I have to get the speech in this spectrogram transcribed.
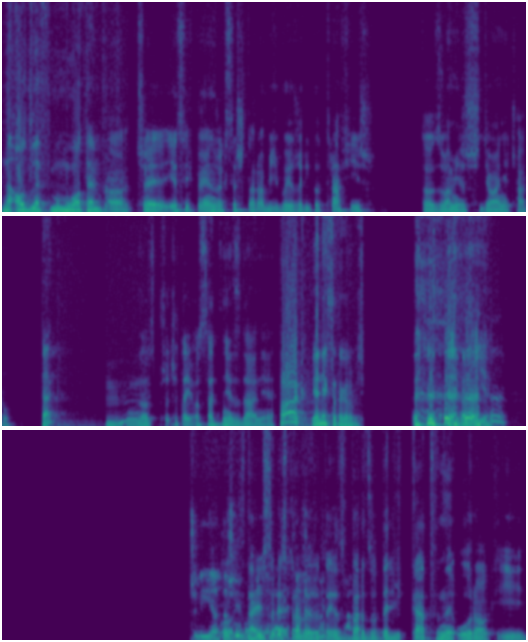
na odlew mu młotem. Tylko, czy jesteś pewien, że chcesz to robić? Bo jeżeli go trafisz, to złamiesz działanie czaru. Tak? Mm? No, przeczytaj ostatnie zdanie. Tak! Ja nie chcę tego robić. Ja się tam biję. Czyli ja też nie zdajesz sobie sprawę, że to jest bardzo delikatny urok i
